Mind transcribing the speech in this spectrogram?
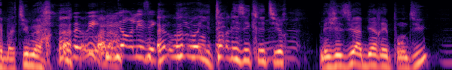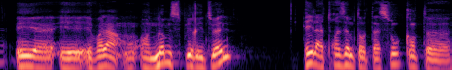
eh ben, tu meurs. Oui, il tord les Écritures. Oui, il tord les Écritures. Mais Jésus a bien répondu. Et, euh, et, et voilà, en, en homme spirituel, et la troisième tentation, quand euh,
